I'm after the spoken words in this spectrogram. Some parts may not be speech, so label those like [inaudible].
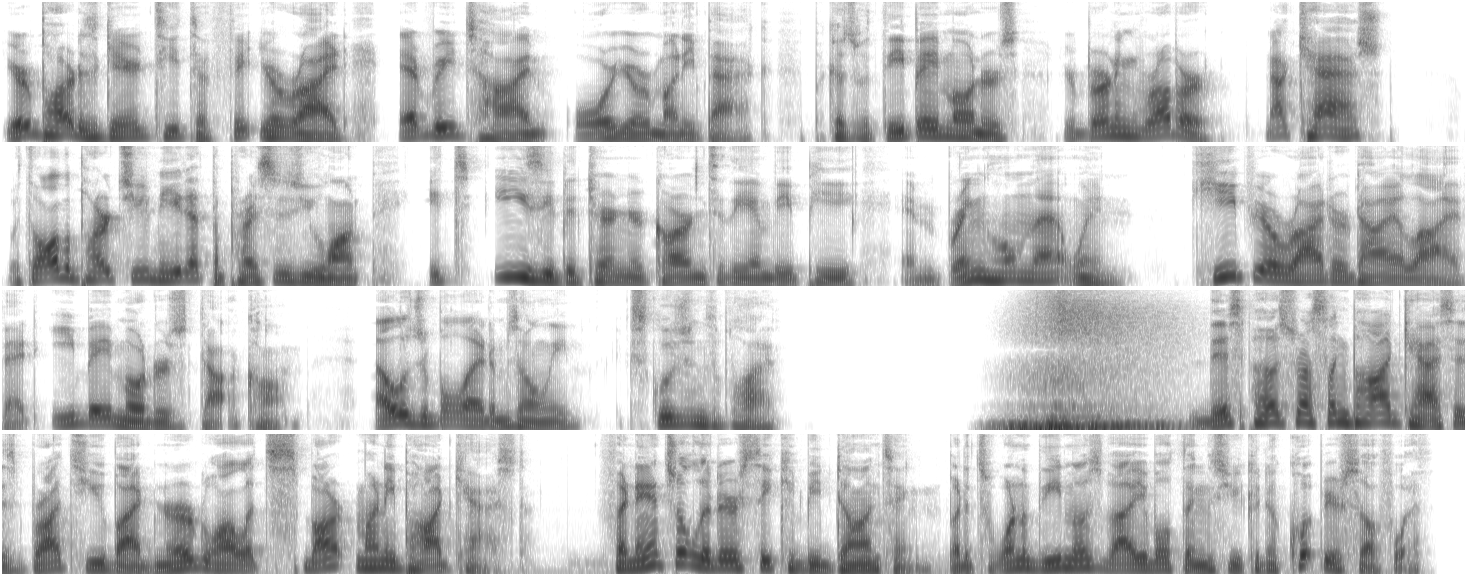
your part is guaranteed to fit your ride every time or your money back. Because with eBay Motors, you're burning rubber, not cash. With all the parts you need at the prices you want, it's easy to turn your car into the MVP and bring home that win. Keep your ride or die alive at ebaymotors.com. Eligible items only, exclusions apply. This post wrestling podcast is brought to you by NerdWallet's Smart Money Podcast. Financial literacy can be daunting, but it's one of the most valuable things you can equip yourself with.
